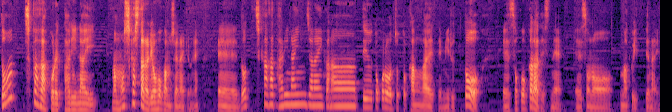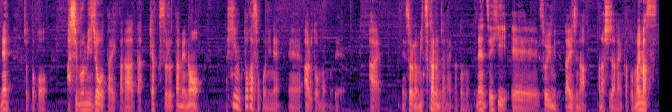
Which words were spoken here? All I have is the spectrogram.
どっちかがこれ足りない。まあ、もしかしたら両方かもしれないけどね。えーどっちかが足りないんじゃないかなっていうところをちょっと考えてみると、えーそこからですね、えーその、うまくいってないね、ちょっとこう、足踏み状態から脱却するためのヒントがそこにね、えーあると思うので、はい。それが見つかるんじゃないかと思うんでね、ぜひ、えーそういう意味で大事な話じゃないかと思います。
